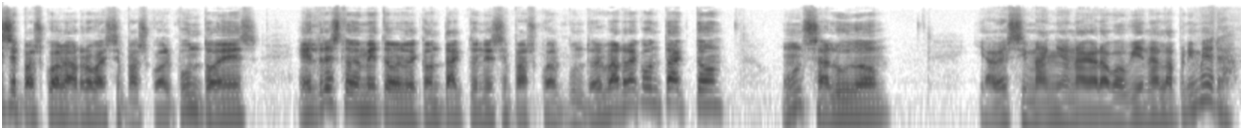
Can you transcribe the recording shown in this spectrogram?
spascual arroba el resto de métodos de contacto en spascual.es barra contacto, un saludo y a ver si mañana grabo bien a la primera.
